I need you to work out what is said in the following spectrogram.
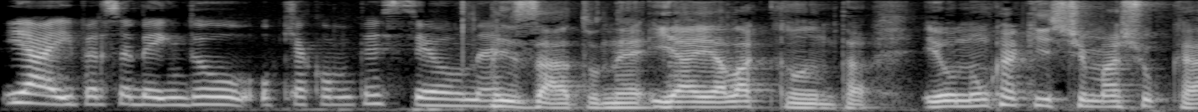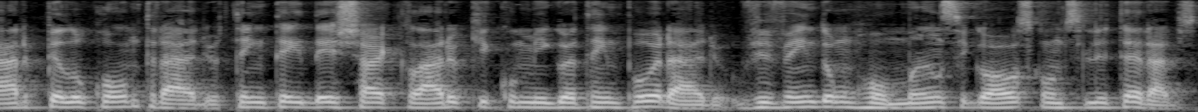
e aí percebendo o que aconteceu, né? Exato, né? E aí ela canta: Eu nunca quis te machucar, pelo contrário, tentei deixar claro que comigo é temporário, vivendo um romance igual aos contos literários,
